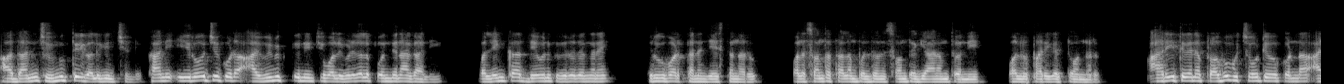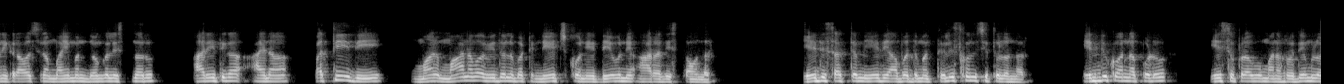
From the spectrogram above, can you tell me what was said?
ఆ దాని నుంచి విముక్తి కలిగించిండు. కానీ ఈ రోజు కూడా ఆ విముక్తి నుంచి వాళ్ళు విడుదల పొందినా కానీ వాళ్ళు ఇంకా దేవునికి విరోధంగానే తిరుగుబడతానని చేస్తున్నారు. వాళ్ళ సొంత తలంపులతో సొంత జ్ఞానంతో వాళ్ళు పరిగెత్తు ఉన్నారు. ఆ రీతిగా ప్రభుకు చోటు ఇవ్వకుండా ఆయనకి రావాల్సిన మహిమను దొంగలిస్తున్నారు. ఆ రీతిగా ఆయన ప్రతిది మానవ విధులను బట్టి నేర్చుకొని దేవుణ్ణి ఆరాధిస్తూ ఉన్నారు. ఏది సత్యం ఏది అబద్ధం అని తెలుసుకుని స్థితులు ఉన్నారు. ఎందుకు అన్నప్పుడు యేసు ప్రభు మన హృదయంలో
